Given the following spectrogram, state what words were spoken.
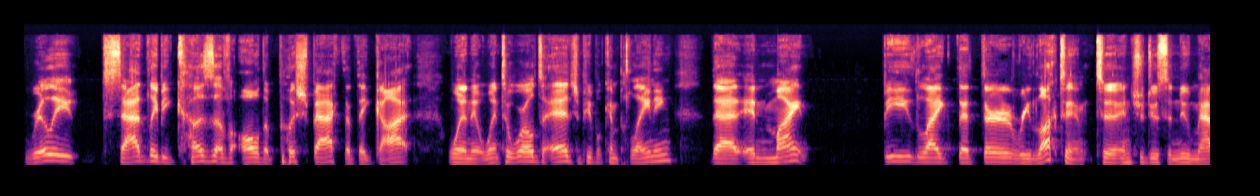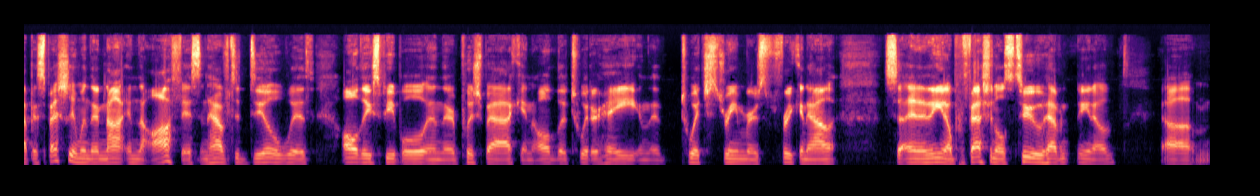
really sadly, because of all the pushback that they got when it went to World's Edge and people complaining that it might be like that they're reluctant to introduce a new map, especially when they're not in the office and have to deal with all these people and their pushback and all the Twitter hate and the Twitch streamers freaking out. So, and you know, professionals too haven't, you know, um,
